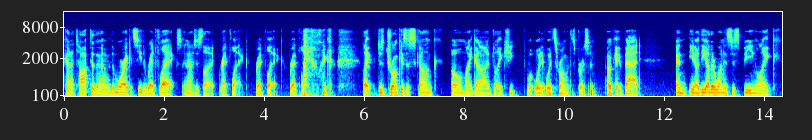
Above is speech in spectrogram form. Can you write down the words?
kind of talked to them, the more I could see the red flags, and I was just like, red flag, red flag, red flag, like like just drunk as a skunk. Oh my god, like she, what, what what's wrong with this person? Okay, bad. And you know the other one is just being like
